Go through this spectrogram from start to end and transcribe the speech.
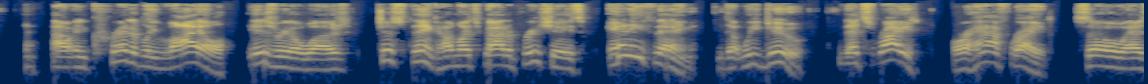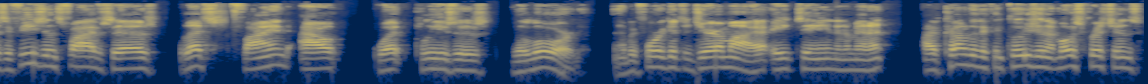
how incredibly vile Israel was. Just think how much God appreciates anything that we do that's right or half right. So, as Ephesians 5 says, let's find out what pleases the Lord. Now, before we get to Jeremiah 18 in a minute, I've come to the conclusion that most Christians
